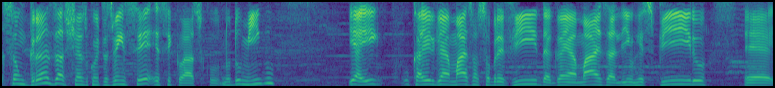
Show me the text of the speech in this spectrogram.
são grandes as chances do Corinthians vencer esse clássico no domingo. E aí o cara ele ganha mais uma sobrevida, ganha mais ali um respiro. É,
